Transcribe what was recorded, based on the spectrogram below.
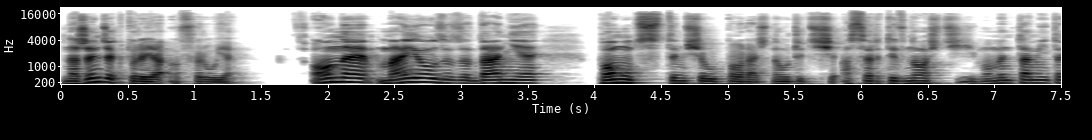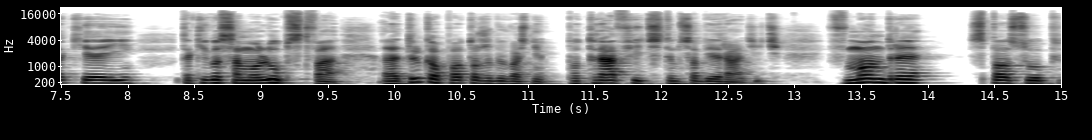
narzędzia, które ja oferuję, one mają za zadanie pomóc z tym się uporać, nauczyć się asertywności, momentami takiej, takiego samolubstwa, ale tylko po to, żeby właśnie potrafić z tym sobie radzić. W mądry sposób,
